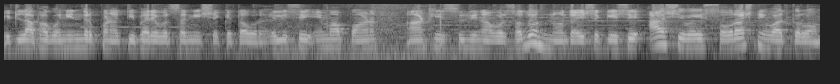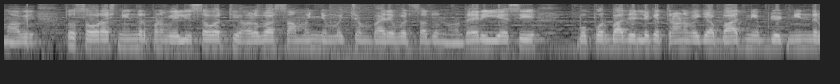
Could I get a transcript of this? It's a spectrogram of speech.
એટલા ભાગોની અંદર પણ અતિભારે વરસાદની શક્યતાઓ રહેલી છે. એમાં પણ આઠ ઇંચ સુધીના વરસાદો નોંધાઈ શકે છે. આ સિવાય સૌરાષ્ટ્રની વાત કરવામાં આવે તો સૌરાષ્ટ્રની અંદર પણ વહેલી સવારથી હળવા સામાન્ય મધ્યમ ભારે વરસાદો નોંધાઈ રહ્યા છે. બપોર બાદ એટલે કે ત્રણ વાગ્યા બાદની અપડેટની અંદર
